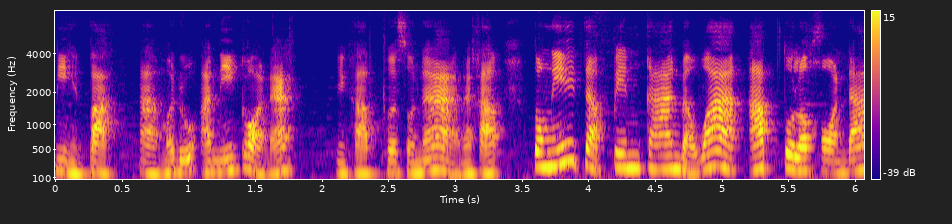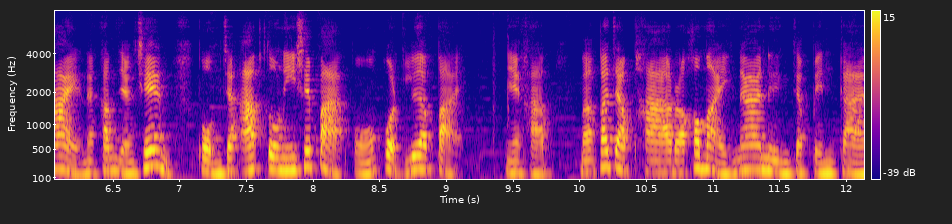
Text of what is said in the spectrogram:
นี่เห็นปะอะมาดูอันนี้ก่อนนะนี่ครับ Persona นะครับ ตรงนี้จะเป็นการแบบว่าอัพตัวละครได้นะครับ อย่างเช่น ผมจะอัพตรงนี้ใช่ปะผมก็กดเลือกไปนี่ครับ มันก็จะพาเราเข้ามาอีกหน้าหนึ่งจะเป็นการ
